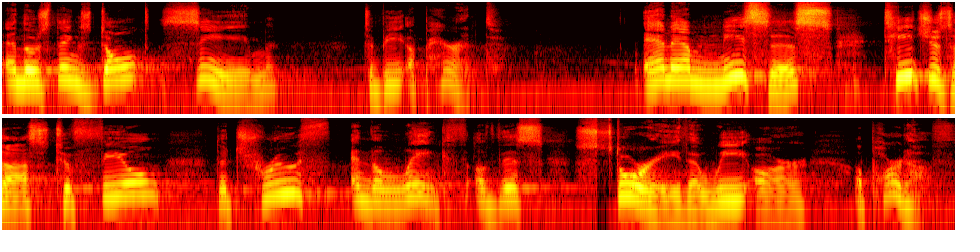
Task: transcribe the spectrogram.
and those things don't seem to be apparent. Anamnesis teaches us to feel the truth and the length of this story that we are a part of.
